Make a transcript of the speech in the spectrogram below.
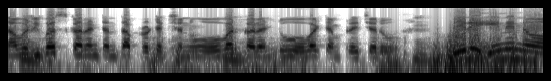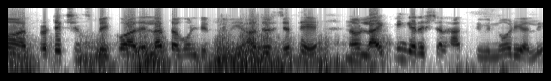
ನಾವು ರಿವರ್ಸ್ ಕರೆಂಟ್ ಅಂತ protection over current over temperature ಬೇರೆ ಏನೇನು ಪ್ರೊಟೆಕ್ಷನ್ಸ್ ಬೇಕೋ ಅದೆಲ್ಲ ತಗೊಂಡಿರ್ತೀವಿ. ಅದ್ರ ಜೊತೆ ನಾವು ಲೈಟ್ನಿಂಗ್ ಎರೆಸ್ಟರ್ ಹಾಕ್ತಿವಿ ನೋಡಿ ಅಲ್ಲಿ.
